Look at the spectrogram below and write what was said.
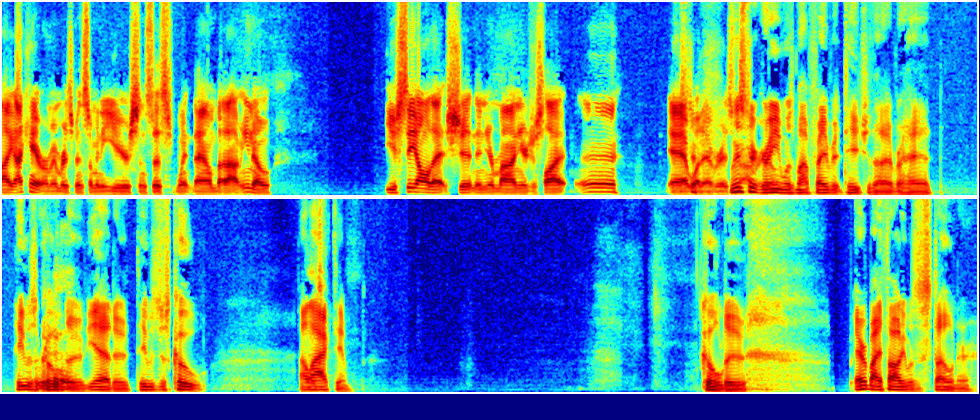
I, I can't remember. It's been so many years since this went down, but I, you know, you see all that shit, and in your mind, you're just like, eh, yeah, Mr. whatever. It's not Mr. real. Green was my favorite teacher that I ever had. He was a cool Really? dude. Yeah, dude. He was just cool. I That's- liked him. Cool dude. Everybody thought he was a stoner.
